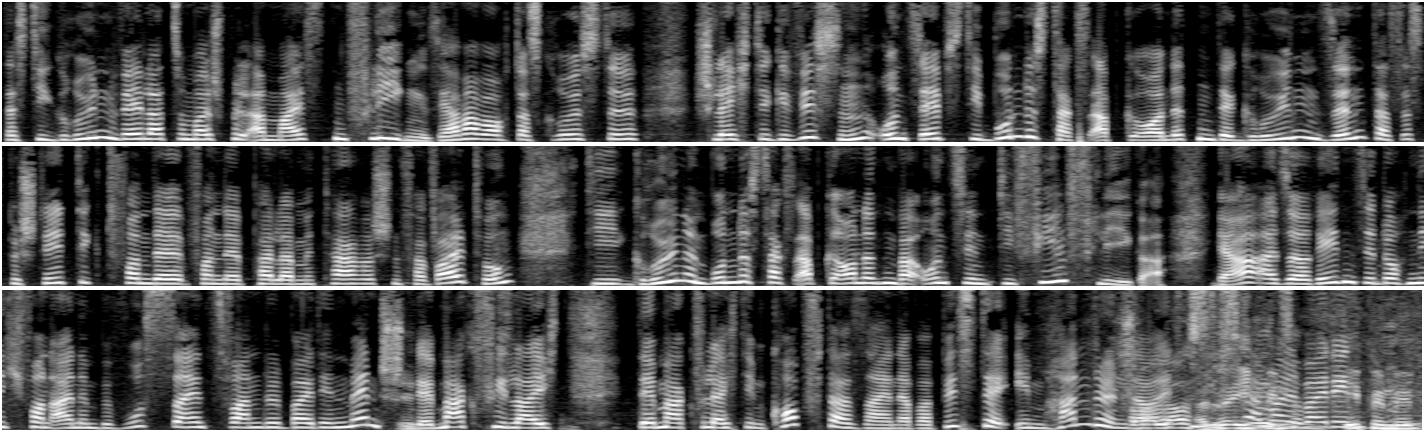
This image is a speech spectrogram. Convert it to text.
dass die Grünen Wähler zum Beispiel am meisten fliegen. Sie haben aber auch das größte schlechte Gewissen und selbst die Bundestagsabgeordneten der Grünen sind, das ist bestätigt von der, von der parlamentarischen Verwaltung, die grünen Bundestagsabgeordneten bei uns sind die Vielflieger. Ja, also reden Sie doch nicht von einem Bewusstseinswandel bei den Menschen. Der mag vielleicht, der mag vielleicht im Kopf da sein, aber bis der im Handeln da ist, also ist ja mal bei den bin,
